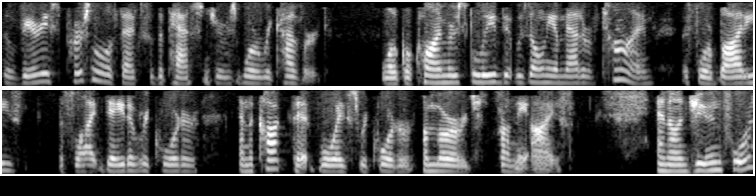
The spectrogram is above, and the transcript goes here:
though various personal effects of the passengers were recovered. Local climbers believed it was only a matter of time before bodies, the flight data recorder, and the cockpit voice recorder emerged from the ice. And on June 4,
